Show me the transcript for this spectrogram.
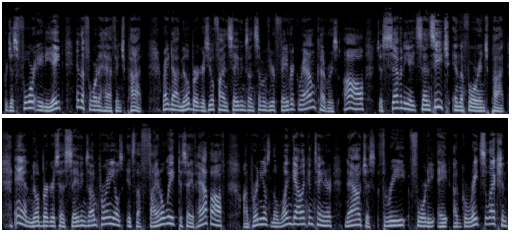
for just $4.88 in the four and a half inch pot. Right now at Milberger's, you'll find savings on some of your favorite ground covers, all just 78 cents each in the four inch pot. And Milberger's has savings on perennials. It's the final week to save half off on perennials in the one gallon container, now just $3.48. A great selection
